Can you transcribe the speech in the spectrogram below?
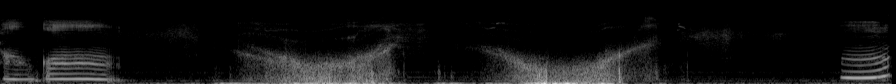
老公！嗯，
